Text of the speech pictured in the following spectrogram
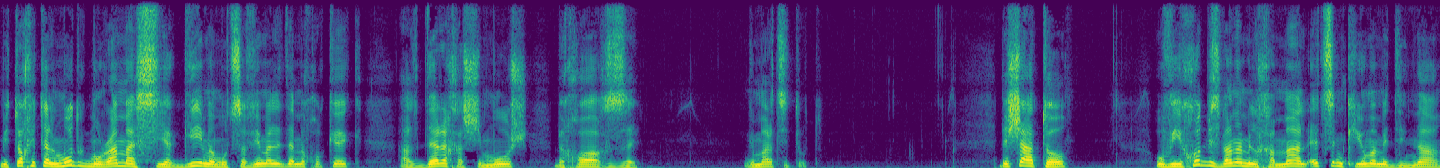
מתוך התעלמות גמורה מהסייגים המוצבים על ידי המחוקק על דרך השימוש בכוח זה. גמר ציטוט. בשעתו, ובייחוד בזמן המלחמה על עצם קיום המדינה,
